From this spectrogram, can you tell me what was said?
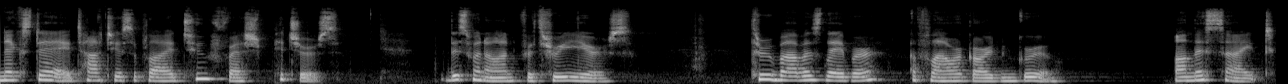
Next day, Tatya supplied two fresh pitchers. This went on for three years. Through Baba's labor, a flower garden grew. On this site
